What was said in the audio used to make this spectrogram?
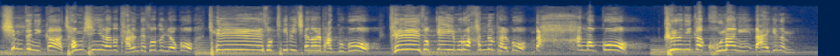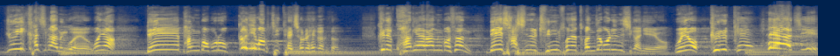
힘드니까 정신이라도 다른 데 쏟으려고 계속 TV 채널 바꾸고 계속 게임으로 한눈 팔고 막 먹고 그러니까 고난이 나에게는 유익하지가 않은 거예요. 왜냐? 내 방법으로 끊임없이 대처를 해가거든. 근데 광야라는 것은 내 자신을 주님 손에 던져버리는 시간이에요. 왜요? 그렇게 해야지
